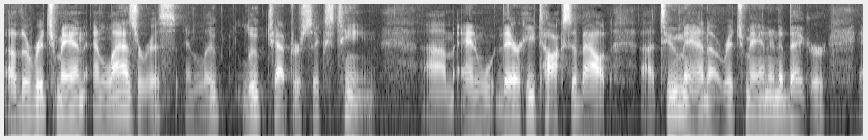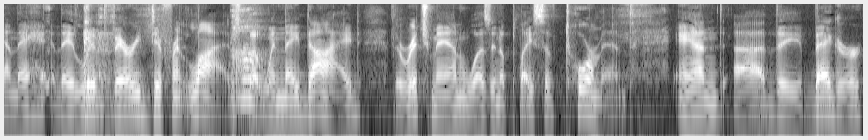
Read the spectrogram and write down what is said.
of the rich man and Lazarus in Luke, Luke chapter 16. Um, and there he talks about uh, two men, a rich man and a beggar, and they, they lived very different lives. But when they died, the rich man was in a place of torment and uh, the beggar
